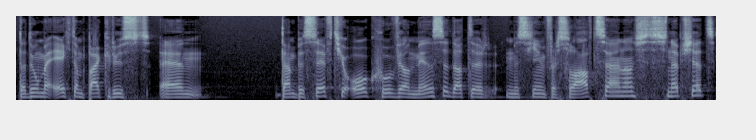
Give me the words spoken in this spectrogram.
dat doet me echt een pak rust. En dan beseft je ook hoeveel mensen dat er misschien verslaafd zijn aan Snapchat.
